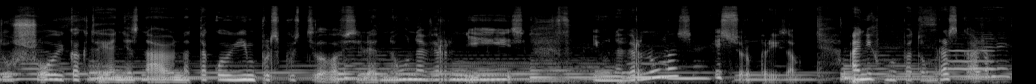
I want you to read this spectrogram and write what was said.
душой как-то, я не знаю, на такой импульс пустила во вселенную. Уна, вернись. И Уна вернулась и с сюрпризом. О них мы потом расскажем.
